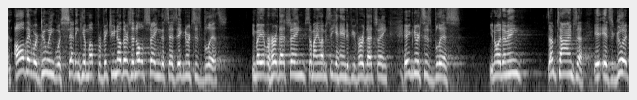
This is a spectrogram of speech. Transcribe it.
And all they were doing was setting him up for victory. You know, there's an old saying that says, ignorance is bliss. Anybody ever heard that saying? Somebody let me see your hand if you've heard that saying. Ignorance is bliss. You know what I mean? Sometimes uh, it, it's good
